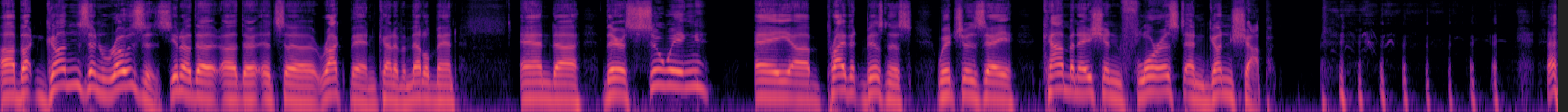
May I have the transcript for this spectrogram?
Uh, but Guns N' Roses, you know, the uh, the it's a rock band, kind of a metal band, and uh, they're suing a uh, private business which is a combination florist and gun shop.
